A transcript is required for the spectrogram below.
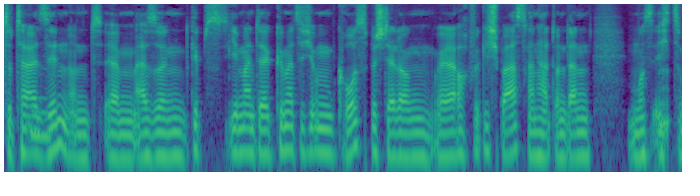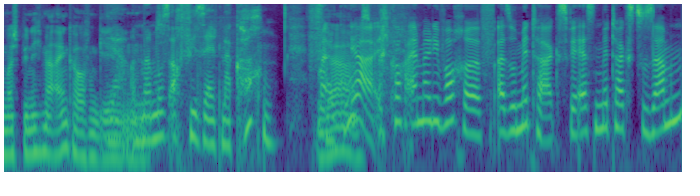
total mhm. Sinn. Und ähm, also dann gibt es jemand, der kümmert sich um Großbestellungen, weil er auch wirklich Spaß dran hat und dann muss ich zum Beispiel nicht mehr einkaufen gehen. Ja, und, und man muss auch viel seltener kochen. Man, ja. ja. ich koche einmal die Woche, also mittags. Wir essen mittags zusammen,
